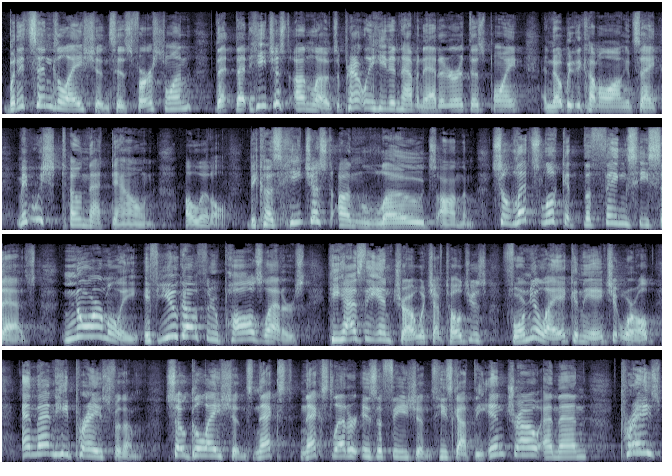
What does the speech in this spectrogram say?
but it's in Galatians, his first one, that, that he just unloads. Apparently, he didn't have an editor at this point and nobody to come along and say, maybe we should tone that down a little because he just unloads on them. So let's look at the things he says. Normally, if you go through Paul's letters, he has the intro, which I've told you is formulaic in the ancient world, and then he prays for them. So Galatians, next next letter is Ephesians. He's got the intro and then praise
